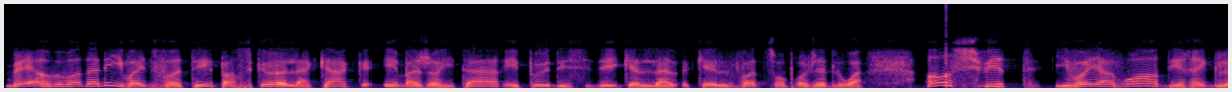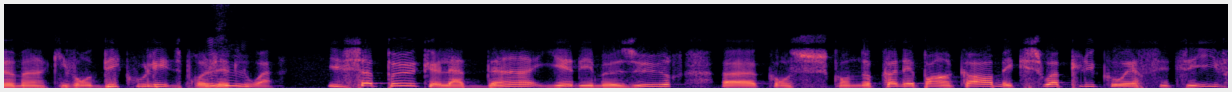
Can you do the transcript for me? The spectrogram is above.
Mais à un moment donné, il va être voté parce que la CAQ est majoritaire et peut décider qu'elle vote son projet de loi. Ensuite, il va y avoir des règlements qui vont découler du projet de mhm. loi il se peut que là-dedans, il y ait des mesures euh, qu'on ne connaît pas encore, mais qui soient plus coercitives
